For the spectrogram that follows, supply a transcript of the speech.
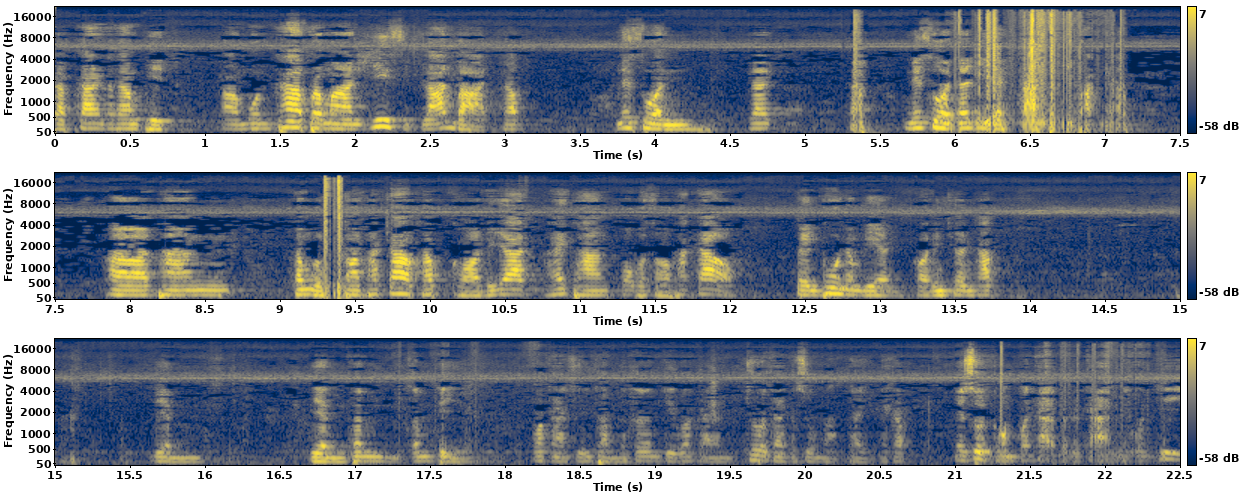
กับการกระทำผิดมูลค่าประมาณ 20 ล้านบาทครับ ในส่วนในส่วนรายละเอียดการปฏิบัตินะครับอ่าทางตำรวจภูธรภาคเก้าครับ ขออนุญาตให้ทางปปสภาคเก้าเป็นผู้นำเรียนขอเรียนเชิญครับ เรียนเรียนท่านรัฐมนตรีว่าการกระทรวงยุติธรรมและก็รัฐมนตรีว่าการช่วยการกระทรวงมหาดไทยนะครับ ในส่วนของประกาศปฏิบัติการในวันที่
